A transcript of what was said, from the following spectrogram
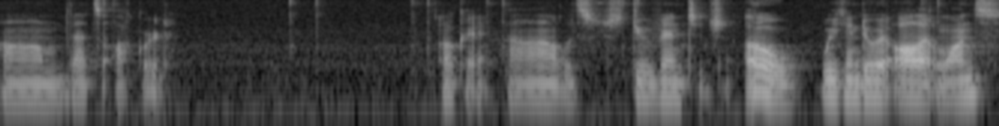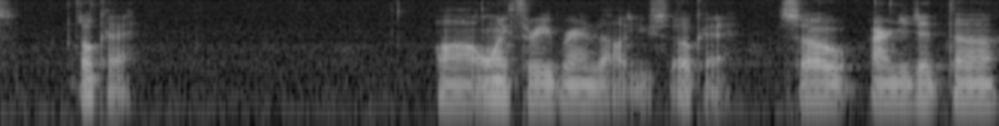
Um, that's awkward. Okay, uh, let's just do vintage. Oh, we can do it all at once? Okay. Uh, only three brand values. Okay. So, I already did the...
